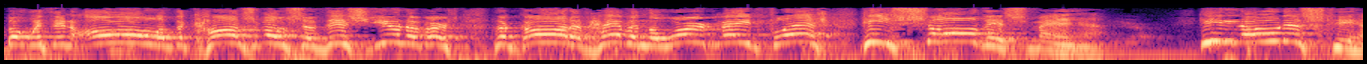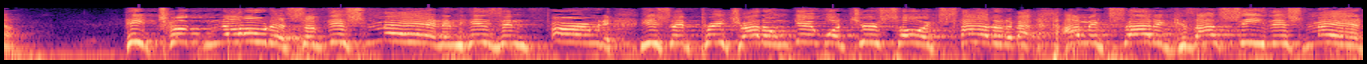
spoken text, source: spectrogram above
But within all of the cosmos of this universe, the God of heaven, the Word made flesh, He saw this man. He noticed him. He took notice of this man and his infirmity. You say, preacher, I don't get what you're so excited about. I'm excited because I see this man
